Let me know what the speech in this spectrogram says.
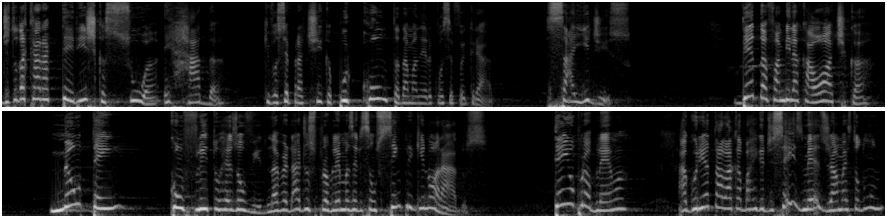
de toda característica sua errada que você pratica por conta da maneira que você foi criado. Sair disso. Dentro da família caótica, não tem conflito resolvido. Na verdade, os problemas eles são sempre ignorados. Tem um problema, a guria está lá com a barriga de seis meses já, mas todo mundo.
